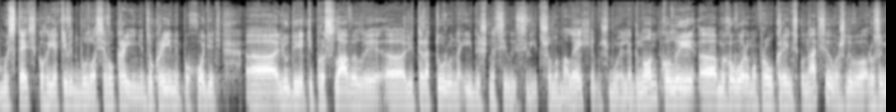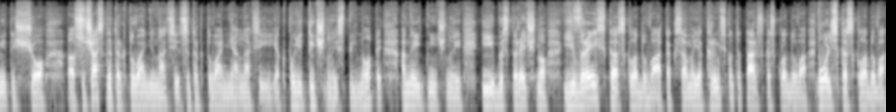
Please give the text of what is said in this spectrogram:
мистецького, яке відбулося в Україні. З України походять а, люди, які прославили а, літературу на ідиш на цілий світ. Шолом Алейхім, Шмуель Агнон. Коли а, ми говоримо про українську націю, важливо розуміти, що а, сучасне трактування нації це трактування нації як політичної спільноти, а не етнічної, і безперечно єврейська складова, так само як кримсько-татарська складова, польська складова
